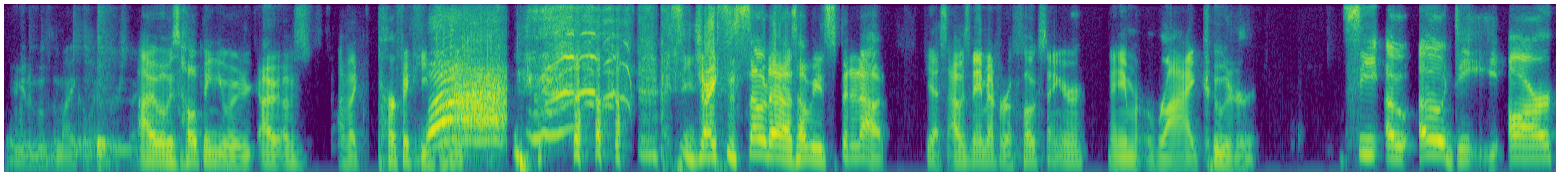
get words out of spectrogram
You're gonna move the mic away for a second. I was hoping you were. I, I was. I'm like perfect. He What? drank, he drank some soda. I was hoping he'd spit it out. Yes, I was named after a folk singer named Ry Cooder. C O O D E R.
